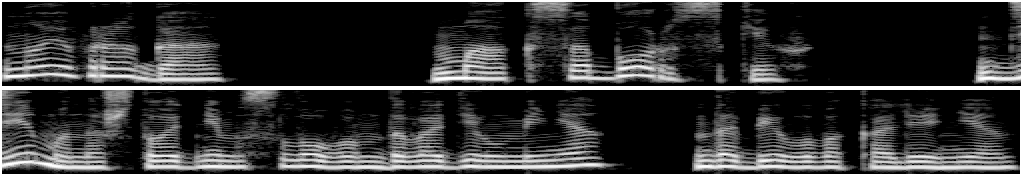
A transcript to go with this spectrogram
но и врага. Макса Борских, демона, что одним словом доводил меня до белого коленя.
